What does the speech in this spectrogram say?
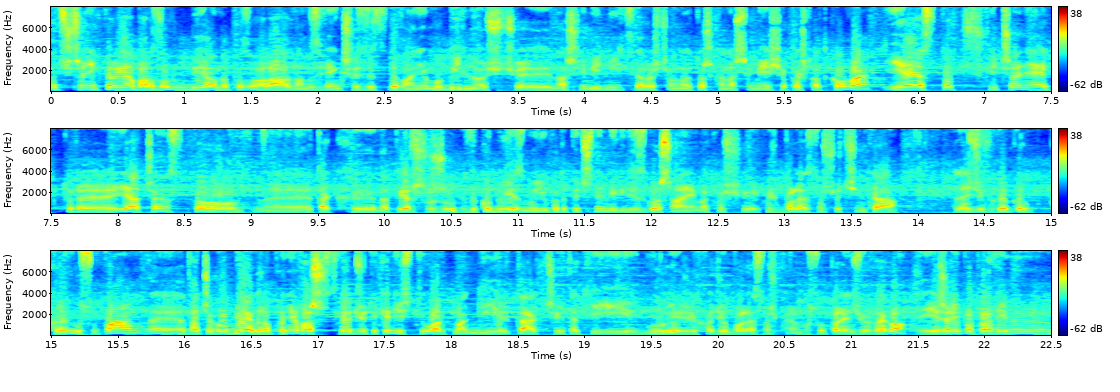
to ćwiczenie, które ja bardzo lubię. Ono pozwala nam zwiększyć zdecydowanie mobilność y, naszej miednicy, rozciągnąć troszkę nasze mięśnie pośladkowe. Jest to ćwiczenie, które ja często e, tak y, na pierwszy rzut wykonuję z moimi podopiecznymi, gdy zgłaszają jakąś, jakąś bolesność odcinka lędźwiowego kręgosłupa. Dlaczego biodro? Ponieważ stwierdził to kiedyś Stuart McGill, tak, czyli taki guru, jeżeli chodzi o bolesność kręgosłupa lędźwiowego. Jeżeli poprawimy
